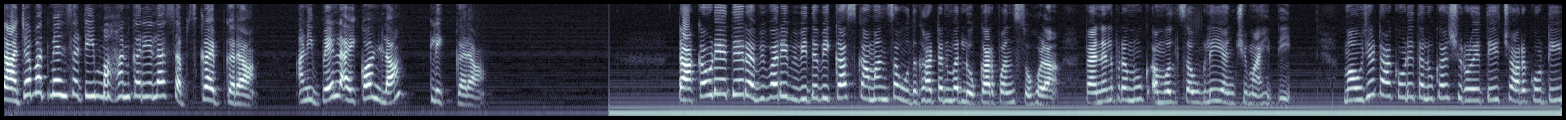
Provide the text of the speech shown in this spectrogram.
ताज्या बातम्यांसाठी महान करेला सबस्क्राईब करा आणि बेल आयकॉनला क्लिक करा. टाकवडे येथे रविवारी विविध विकास कामांचा उद्घाटन व लोकार्पण सोहळा. पॅनल प्रमुख अमोल चौगले यांची माहिती. मौजे टाकवडे तालुका शिरोळ येथे चार कोटी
